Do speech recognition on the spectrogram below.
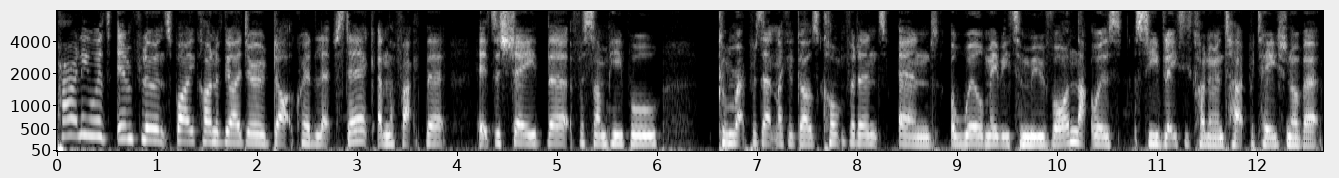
apparently was influenced by kind of the idea of dark red lipstick and the fact that it's a shade that for some people can represent like a girl's confidence and a will maybe to move on. That was Steve Lacy's kind of interpretation of it.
